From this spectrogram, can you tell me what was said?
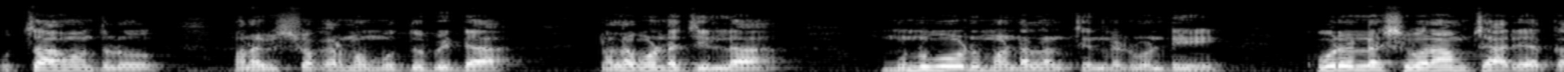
ఉత్సాహవంతుడు మన విశ్వకర్మ ముద్దుబిడ్డ నల్గొండ జిల్లా మునుగోడు మండలానికి చెందినటువంటి కూరెళ్ళ శివరామచారి యొక్క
